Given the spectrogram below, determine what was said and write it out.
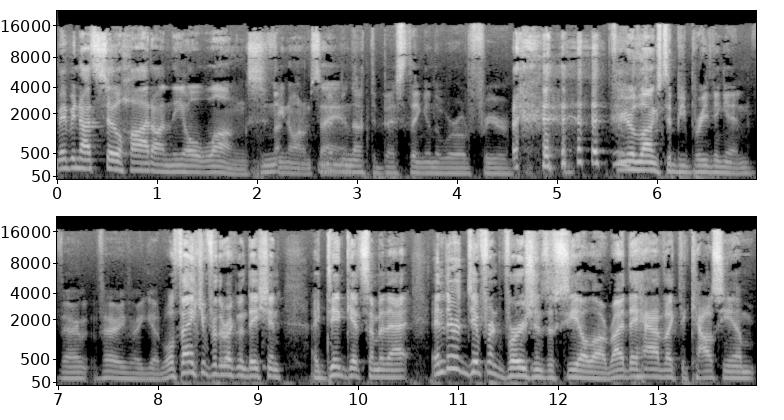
maybe not so hot on the old lungs, if you know what I'm saying. Maybe not the best thing in the world for your for your lungs to be breathing in. Very, very, very good. Well, thank you for the recommendation. I did get some of that, and there are different versions of CLR. Right? They have like the calcium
